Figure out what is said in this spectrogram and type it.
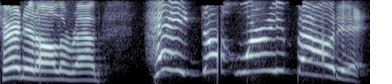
turn it all around. Hey, don't worry about it.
